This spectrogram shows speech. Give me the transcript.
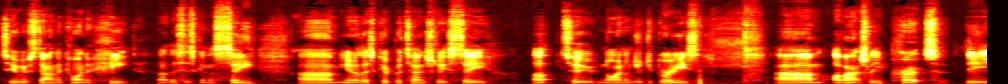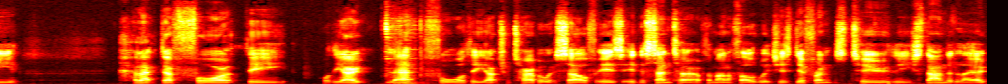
to withstand the kind of heat that this is going to see. Um, you know this could potentially see up to 900 degrees. Um, I've actually put the collector for the or the outlet for the actual turbo itself is in the center of the manifold which is different to the standard layout.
